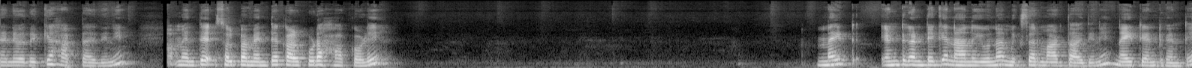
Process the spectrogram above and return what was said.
ನೆನೆಯೋದಕ್ಕೆ ಹಾಕ್ತಾಯಿದ್ದೀನಿ ಮೆಂತೆ ಸ್ವಲ್ಪ ಮೆಂತ್ಯ ಕಾಳು ಕೂಡ ಹಾಕ್ಕೊಳ್ಳಿ ನೈಟ್ ಎಂಟು ಗಂಟೆಗೆ ನಾನು ಇವನ್ನ ಮಿಕ್ಸರ್ ಮಾಡ್ತಾ ಇದ್ದೀನಿ. ನೈಟ್ ಎಂಟು ಗಂಟೆ.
